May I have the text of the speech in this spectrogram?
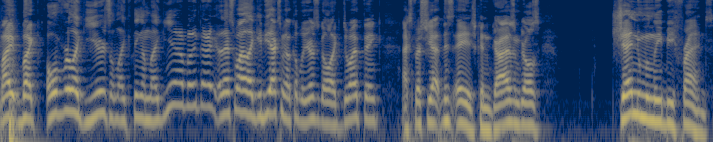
my like over like years of like think I'm like yeah, but I- that's why like if you asked me a couple years ago, like do I think, especially at this age, can guys and girls genuinely be friends?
